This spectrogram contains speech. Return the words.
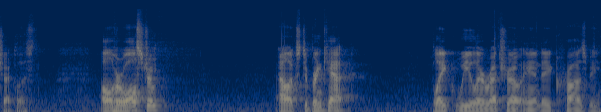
checklist. Oliver Wahlstrom, Alex DeBrincat, Blake Wheeler Retro, and a Crosby.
